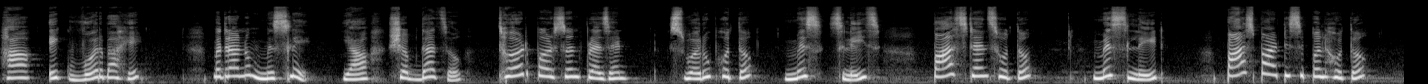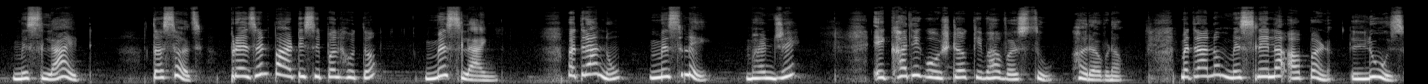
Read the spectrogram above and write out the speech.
हा एक वर्ब आहे. मित्रांनो मिसले या शब्दाचं थर्ड पर्सन प्रेझेंट स्वरूप होतं. मिस स्लेज पास्ट टेन्स होतं. मिस लेट पास्ट पार्टिसिपल होतं. मिसलाइट तसंच प्रेझेंट पार्टिसिपल होतं. मिसलाईंग मित्रांनो मिसले म्हणजे एखादी गोष्ट किंवा वस्तू हरवणं. मित्रांनो मिसलेला आपण लूज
